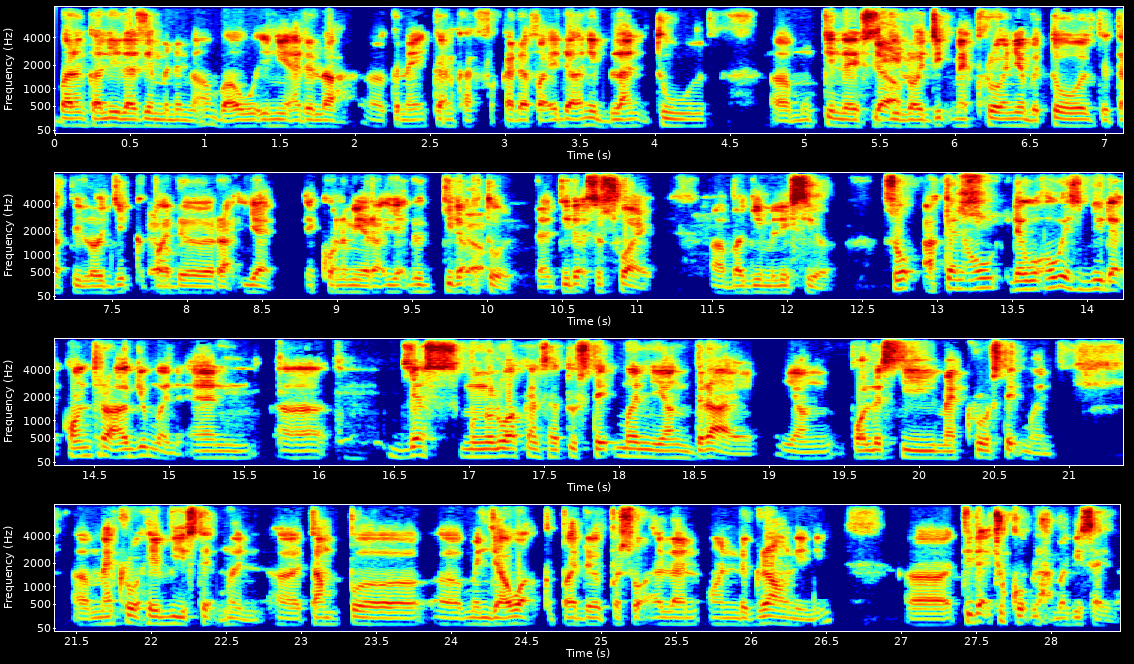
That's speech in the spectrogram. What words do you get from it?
barangkali lazim mendengar bahawa ini adalah uh, kenaikan kadar faedah ni blunt tool uh, mungkin dari segi yeah. logik makronya betul tetapi logik kepada yeah. rakyat ekonomi rakyat itu tidak yeah. betul dan tidak sesuai uh, bagi Malaysia so akan there will always be that contra argument and uh, just mengeluarkan satu statement yang dry yang policy macro statement uh, macro heavy statement uh, tanpa uh, menjawab kepada persoalan on the ground ini uh, tidak cukup lah bagi saya.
